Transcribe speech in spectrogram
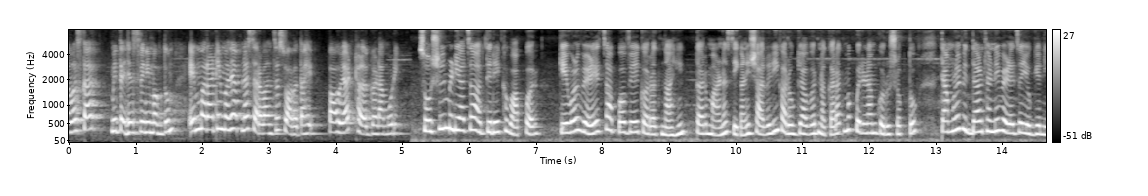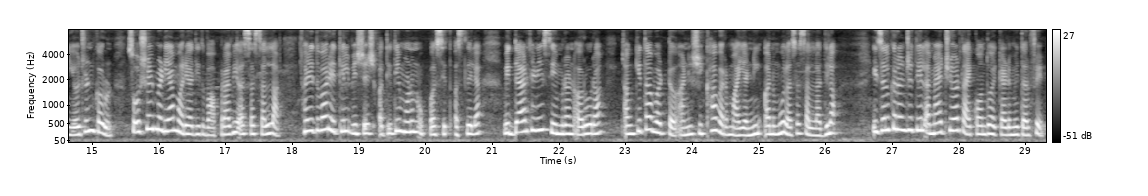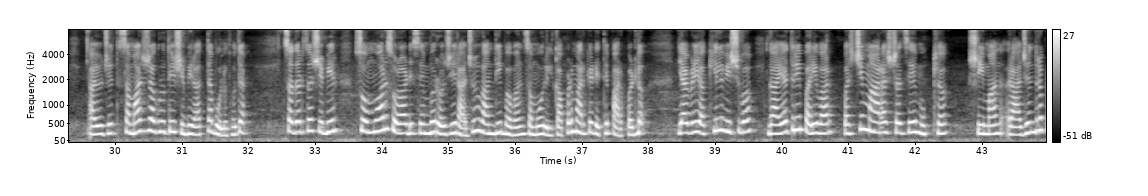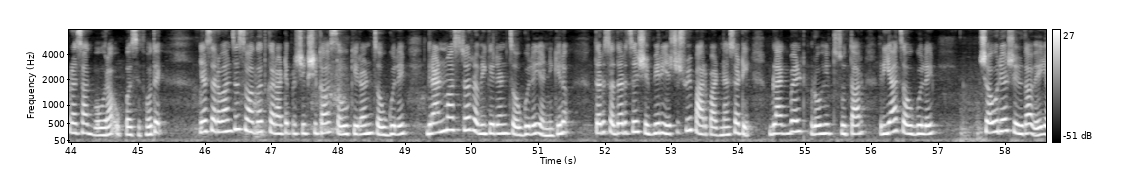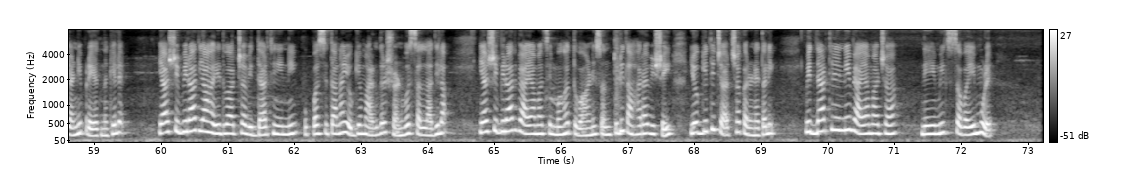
नमस्कार मी तेजस्विनी मगदुम. एम मराठीमध्ये आपल्या सर्वांचं स्वागत आहे. पाहुयात ठळक घडामोडी. सोशल मीडियाचा अतिरेक वापर केवळ वेळेचा अपव्यय करत नाही तर मानसिक आणि शारीरिक आरोग्यावर नकारात्मक परिणाम करू शकतो. त्यामुळे विद्यार्थ्यांनी वेळेचं योग्य नियोजन करून सोशल मीडिया मर्यादित वापरावी असा सल्ला हरिद्वार येथील विशेष अतिथी म्हणून उपस्थित असलेल्या विद्यार्थिनी सिमरन अरोरा अंकिता भट्ट आणि शिखा वर्मा यांनी अनमोल असा सल्ला दिला. इचलकरंजीतील अमॅच्युअर तायकॉन्दो अकॅडमीतर्फे आयोजित समाज जागृती शिबिरात त्या बोलत होत्या. सदरचं शिबिर सोमवार सोळा डिसेंबर रोजी राजीव गांधी भवन समोरील कापड मार्केट येथे पार पडलं. यावेळी अखिल विश्व गायत्री परिवार पश्चिम महाराष्ट्राचे मुख्य श्रीमान राजेंद्र प्रसाद बोहरा उपस्थित होते. या सर्वांचं स्वागत कराटे प्रशिक्षिका सौ किरण चौगुले ग्रँडमास्टर रविकिरण चौगुले यांनी केलं. तर सदरचे शिबिर यशस्वी पार पाडण्यासाठी ब्लॅक बेल्ट रोहित सुतार रिया चौगुले शौर्य शिरगावे यांनी प्रयत्न केले. या शिबिरात या हरिद्वारच्या विद्यार्थिनींनी उपस्थितांना योग्य मार्गदर्शन व सल्ला दिला. या शिबिरात व्यायामाचे महत्त्व आणि संतुलित आहाराविषयी योग्य ती चर्चा करण्यात आली. विद्यार्थिनींनी व्यायामाच्या नेहमीच सवयीमुळे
